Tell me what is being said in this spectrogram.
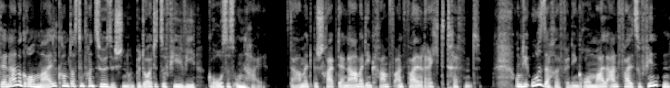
Der Name Grand Mal kommt aus dem Französischen und bedeutet so viel wie großes Unheil. Damit beschreibt der Name den Krampfanfall recht treffend. Um die Ursache für den Grand Mal-Anfall zu finden,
